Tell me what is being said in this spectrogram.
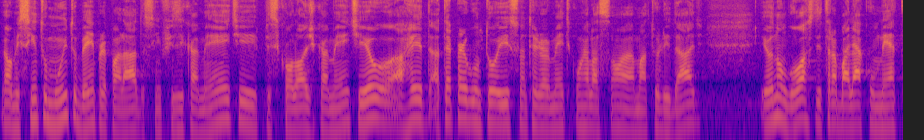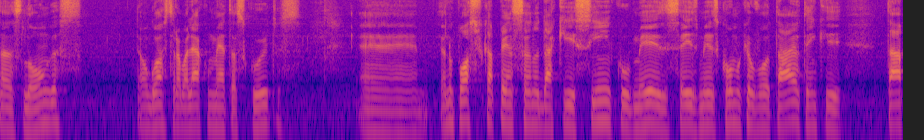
não, me sinto muito bem preparado, assim, fisicamente, psicologicamente. Eu, a Rê até perguntou isso anteriormente com relação à maturidade. Eu não gosto de trabalhar com metas longas, então eu gosto de trabalhar com metas curtas. É, eu não posso ficar pensando daqui cinco meses, seis meses, como que eu vou estar. Eu tenho que estar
